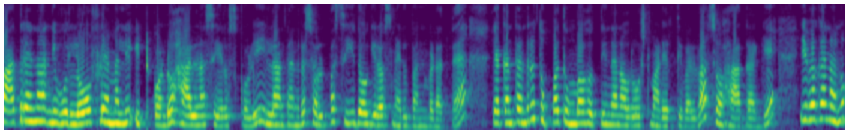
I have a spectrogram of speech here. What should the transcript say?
ಪಾತ್ರೆನ ನೀವು ಲೋ ಫ್ಲೇಮಲ್ಲಿ ಇಟ್ಕೊಂಡು ಹಾಲನ್ನ ಸೇರಿಸ್ಕೊಳ್ಳಿ. ಇಲ್ಲಾಂತಂದರೆ ಸ್ವಲ್ಪ ಸೀದೋಗಿರೋ ಸ್ಮೆಲ್ ಬಂದ್ಬಿಡತ್ತೆ. ಯಾಕಂತಂದರೆ ತುಪ್ಪ ತುಂಬ ಹೊತ್ತಿಂದ ನಾವು ರೋಸ್ಟ್ ಮಾಡಿರ್ತೀವಲ್ವ? ಸೊ ಹಾಗಾಗಿ ಇವಾಗ ನಾನು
